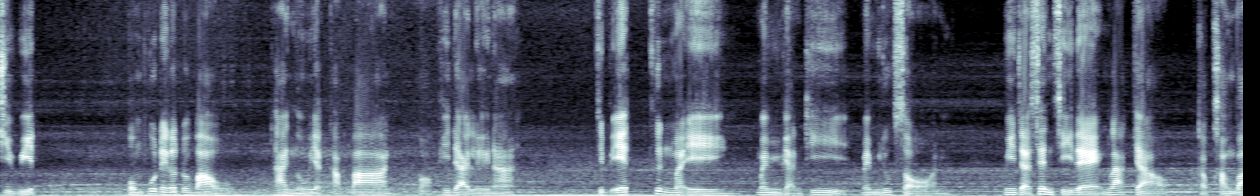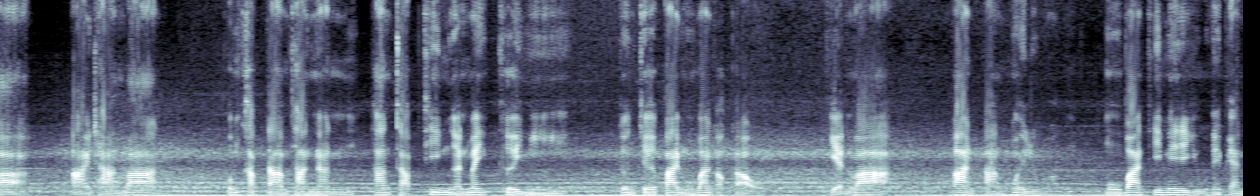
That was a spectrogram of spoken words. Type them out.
ชีวิต ผมพูดในรถเบาๆ ถ้าหนูอยากกลับบ้านบอกพี่ได้เลยนะ GPS ขึ้นมาเอง ไม่มีแผนที่ไม่มีลูกศร มีแต่เส้นสีแดงลากยาวกับคำว่าปลายทางบ้าน ผมขับตามทางนั้นทางกลับที่เหมือนไม่เคยมี จนเจอป้ายหมู่บ้านเก่าๆเขียนว่า บ้านปางห้วยหลวง หมู่บ้านที่ไม่ได้อยู่ในแผน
